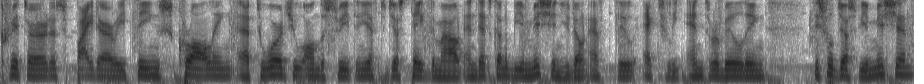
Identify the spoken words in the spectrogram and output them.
critter, the spidery things crawling uh, towards you on the street. And you have to just take them out. And that's going to be a mission. You don't have to actually enter a building. This will just be a mission.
